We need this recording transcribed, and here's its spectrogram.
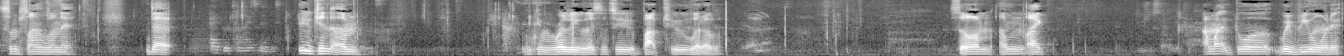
some songs on there that you can um you can really listen to, bop to, whatever. So I'm I'm like I might do a review on it.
